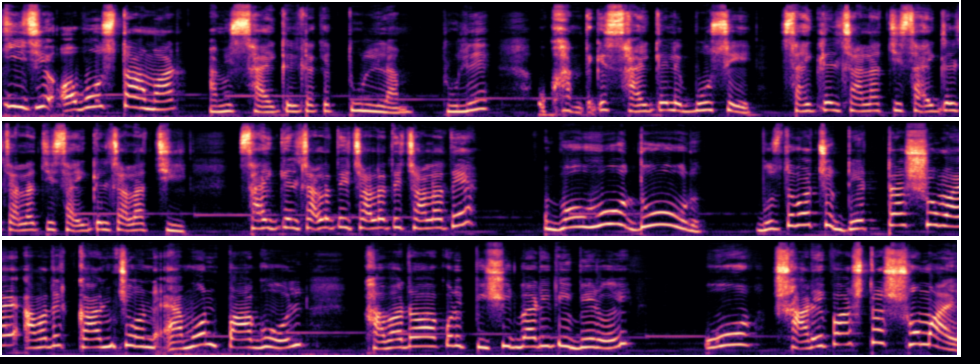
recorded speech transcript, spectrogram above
কি যে অবস্থা আমার। আমি সাইকেলটাকে তুললাম, তুলে ওখান থেকে সাইকেলে বসে সাইকেল চালাচ্ছি সাইকেল চালাচ্ছি সাইকেল চালাচ্ছি। সাইকেল চালাতে চালাতে চালাতে বহু দূর, বুঝতে পারছ? দেড়টার সময় আমাদের কাঞ্চন এমন পাগল, খাওয়া দাওয়া করে পিসির বাড়িতে বেরোয়, ও সাড়ে পাঁচটার সময়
